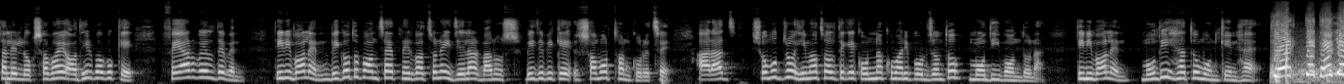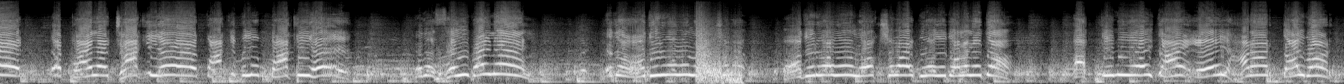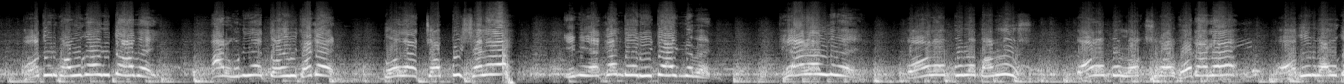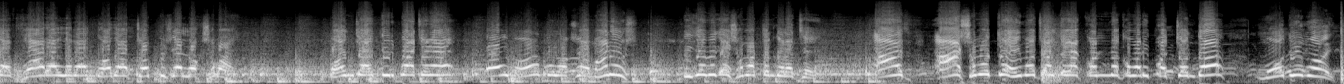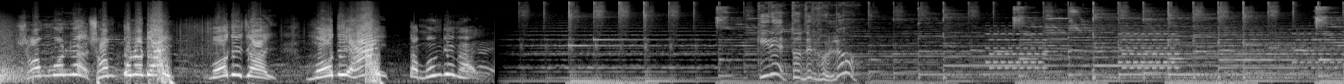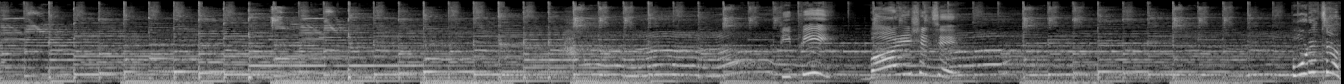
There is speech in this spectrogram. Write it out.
সালের লোকসভায় অধীরবাবুকে ফেয়ারওয়েল দেবেন। তিনি বলেন, বিগত পঞ্চায়েত নির্বাচনেই জেলার মানুষ বিজেপিকে সমর্থন করেছে। আর আজ সমুদ্র, হিমাচল থেকে কন্যাকুমারী পর্যন্ত মোদি বন্দনা। তিনি বলেন, মোদি হ্যাঁ তো মুমকিন হ্যাঁ। অধীরবাবু লোকসভার বিরোধী দলনেতা, আর তিনি এই এই হারার দায়ভার অধীরবাবুকেও নিতে হবে। আর উনি তৈরি থাকেন দু হাজার চব্বিশ সালে ইনি এখান থেকে রিটায়ার নেবেন। ফেয়ারওয়েল নেবে। বহরমপুরের মানুষ বহরমপুর লোকসভার ভোটাররা অধীরবাবুকে ফেয়ারওয়েল দেবেন দু হাজার চব্বিশের লোকসভায়। পঞ্চায়েত নির্বাচনে এই বহরমপুর লোকসভা মানুষ বিজেপিকে সমর্থন করেছে। আজ আজ সমুদ্র হিমাচল থেকে কন্যাকুমারী পর্যন্ত মোদিময় সম্পূর্ণ, সম্পূর্ণটাই মোদি যায় মোদি হ্যায় তা মুঙ্গিম হ্যায় কিরে, তোদের হলো?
